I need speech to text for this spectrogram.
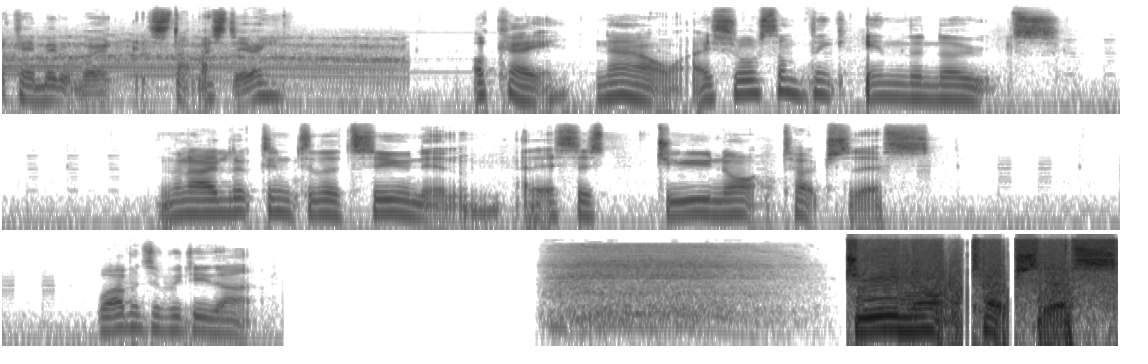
Okay, maybe it won't. It's not my steering. Okay, now, I saw something in the notes. And then I looked into the tuning, and it says, do not touch this. What happens if we do that? Do not touch this.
